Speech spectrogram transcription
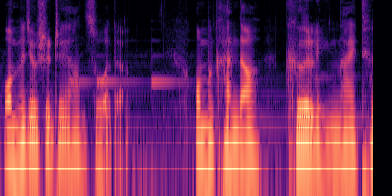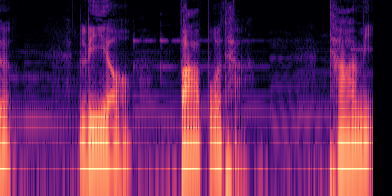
我们就是这样做的。我们看到科林奈特、Leo 巴伯塔、塔米、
